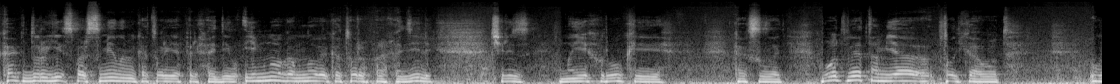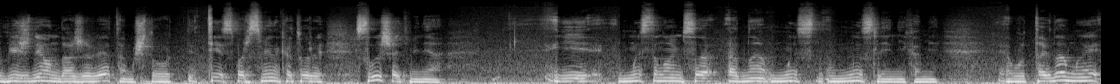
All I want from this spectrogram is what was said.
как другие спортсмены, которые я приходил, и много-много, которых проходили через моих рук и, как сказать, вот в этом я только вот убежден даже в этом, что те спортсмены, которые слышат меня, и мы становимся одномысленниками, вот тогда мы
